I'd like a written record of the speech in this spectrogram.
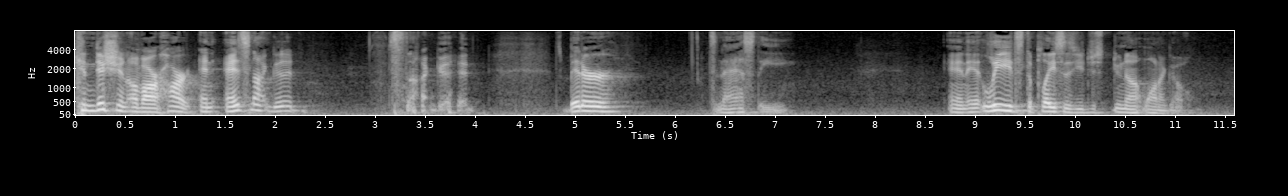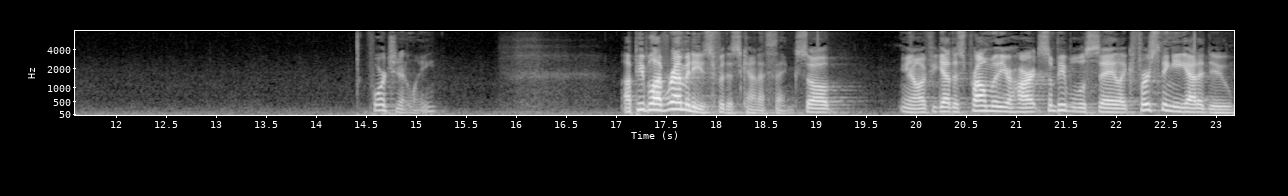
condition of our heart, and, and it's not good. It's not good. It's bitter, it's nasty, and it leads to places you just do not want to go. Fortunately, uh, people have remedies for this kind of thing. So, you know, if you got this problem with your heart, some people will say, like, first thing you got to do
